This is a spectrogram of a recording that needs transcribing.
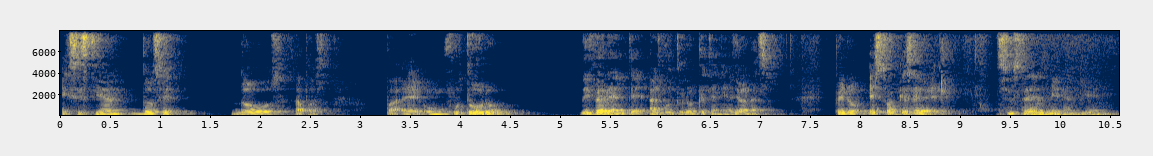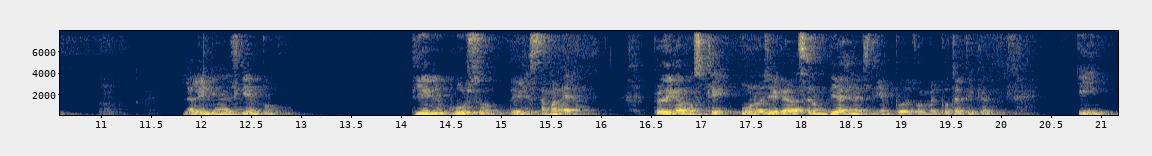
existían 12, dos etapas. Eh, un futuro diferente al futuro que tenía Jonas. Pero ¿esto a qué se debe? Si ustedes miran bien, la línea del tiempo tiene un curso de esta manera. Pero digamos que uno llegara a hacer un viaje en el tiempo de forma hipotética y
